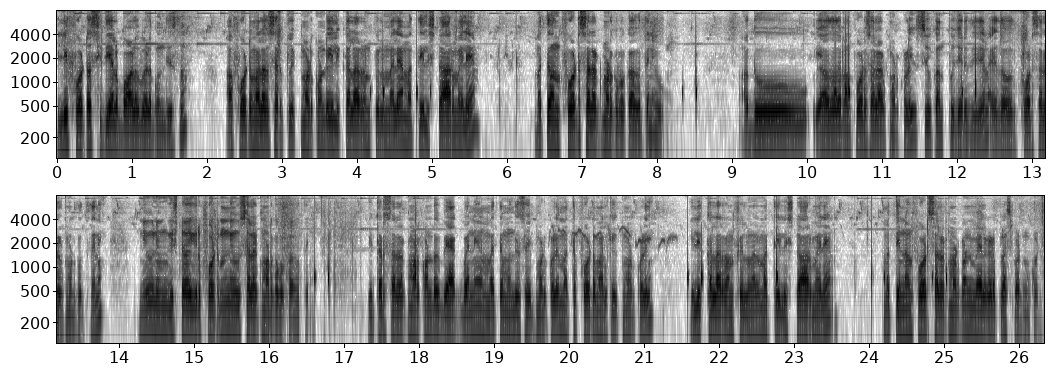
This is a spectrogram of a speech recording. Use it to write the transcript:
ಇಲ್ಲಿ ಫೋಟೋಸ್ ಇದೆಯಲ್ಲ ಭಾಳ ಬೆಳಗೊಂದಿದ್ದು ಆ ಫೋಟೋ ಮೇಲೆ ಸರ್ ಕ್ಲಿಕ್ ಮಾಡಿಕೊಂಡು ಇಲ್ಲಿ ಕಲರ್ ಅನ್ ಫಿಲ್ ಮೇಲೆ ಮತ್ತು ಇಲ್ಲಿ ಸ್ಟಾರ್ ಮೇಲೆ ಮತ್ತು ಒಂದು ಫೋಟೋ ಸೆಲೆಕ್ಟ್ ಮಾಡ್ಕೋಬೇಕಾಗುತ್ತೆ ನೀವು. ಅದು ಯಾವುದಾದ್ರೂ ಒಂದು ಫೋಟೋ ಸೆಲೆಕ್ಟ್ ಮಾಡ್ಕೊಳ್ಳಿ. ಶಿವಕಾಂತ್ ಪೂಜಾರಿ ಇದೆಯಲ್ಲ ಇದಾವ್ದು ಫೋಟೋ ಸೆಲೆಕ್ಟ್ ಮಾಡ್ಕೊತಿದ್ದೀನಿ. ನೀವು ನಿಮ್ಗೆ ಇಷ್ಟವಾಗಿರೋ ಫೋಟೋನ ನೀವು ಸೆಲೆಕ್ಟ್ ಮಾಡ್ಕೋಬೇಕಾಗುತ್ತೆ. ಈ ಥರ ಸೆಲೆಕ್ಟ್ ಮಾಡಿಕೊಂಡು ಬ್ಯಾಕ್ ಬನ್ನಿ, ಮತ್ತೆ ಮುಂದೆ ಸ್ವೈಪ್ ಮಾಡ್ಕೊಳ್ಳಿ, ಮತ್ತು ಫೋಟೋ ಮೇಲೆ ಕ್ಲಿಕ್ ಮಾಡ್ಕೊಳ್ಳಿ. ಇಲ್ಲಿ ಕಲರ್ ಒಂದು ಫಿಲ್ ಮೇಲೆ, ಮತ್ತು ಇಲ್ಲಿ ಸ್ಟಾರ್ ಮೇಲೆ, ಮತ್ತು ಇನ್ನೊಂದು ಫೋಟೋ ಸೆಲೆಕ್ಟ್ ಮಾಡ್ಕೊಂಡು ಮೇಲ್ಗಡೆ ಪ್ಲಸ್ ಬಟನ್ ಕೊಡಿ.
